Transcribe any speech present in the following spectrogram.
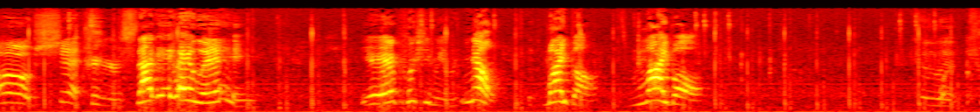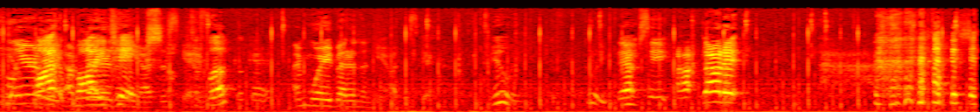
Oh shit. Trigger, stop getting my way! You're pushing me. No! It's my ball. It's my ball. Clearly, clearly my, I'm my better than you at this The fuck? Okay. I'm way better than you at this game. Really? Really? Yep, see, I got it.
